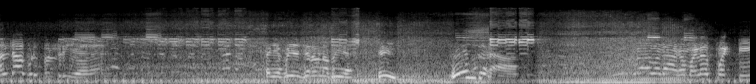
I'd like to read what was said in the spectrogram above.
ஏன்டா அப்படி பண்றீங்க? எப்படி சிறந்த பையன் மணப்பட்டி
